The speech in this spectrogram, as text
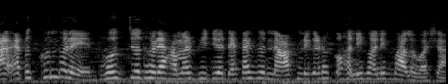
আর এতক্ষণ ধরে, ধৈর্য ধরে আমার ভিডিও দেখার জন্য আপনাকে অনেক অনেক ভালোবাসা।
